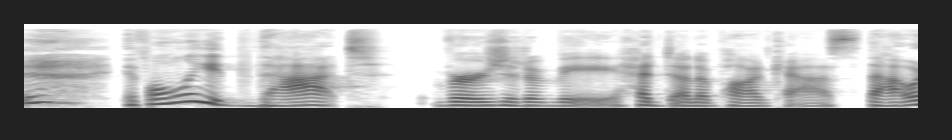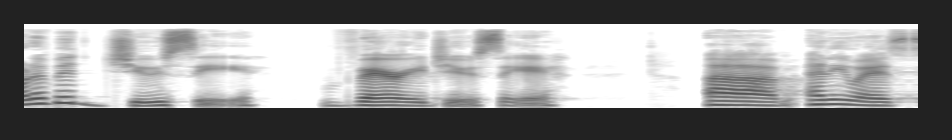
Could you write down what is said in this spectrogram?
If only that version of me had done a podcast, that would have been juicy, very juicy. Um, anyways,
